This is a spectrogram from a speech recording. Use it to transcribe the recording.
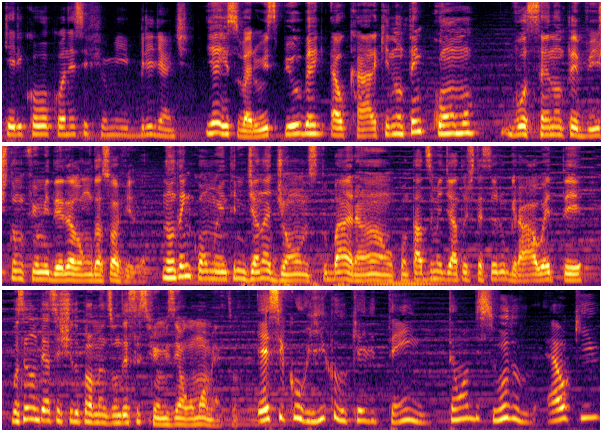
que ele colocou nesse filme brilhante. E é isso, velho. O Spielberg é o cara que não tem como você não ter visto um filme dele ao longo da sua vida. Não tem como entre Indiana Jones, Tubarão, Contatos Imediatos de Terceiro Grau, ET, você não ter assistido pelo menos um desses filmes em algum momento. Esse currículo que ele tem, tão absurdo, é o que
